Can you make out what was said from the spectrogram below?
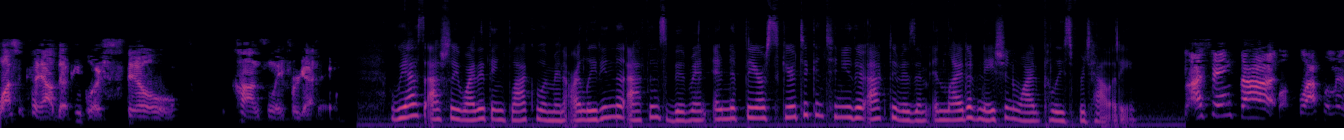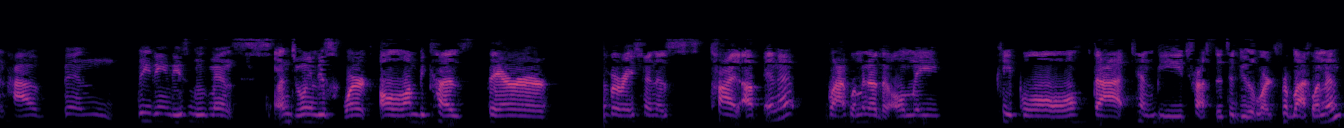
watch it play out that people are still constantly forgetting. We asked Ashley why they think black women are leading the Athens movement and if they are scared to continue their activism in light of nationwide police brutality. I think that black women have been leading these movements and doing this work all along because their liberation is tied up in it. Black women are the only people that can be trusted to do the work for black women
